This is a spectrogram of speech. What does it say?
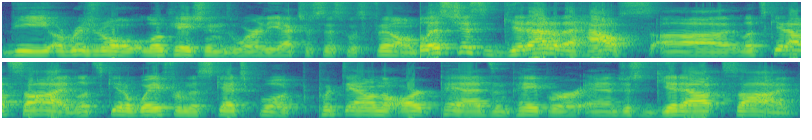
the original locations where The Exorcist was filmed. Let's just get out of the house. Uh, let's get outside. Let's get away from the sketchbook. Put down the art pads and paper and just get outside.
